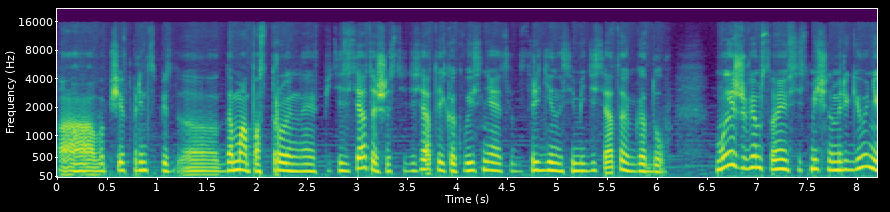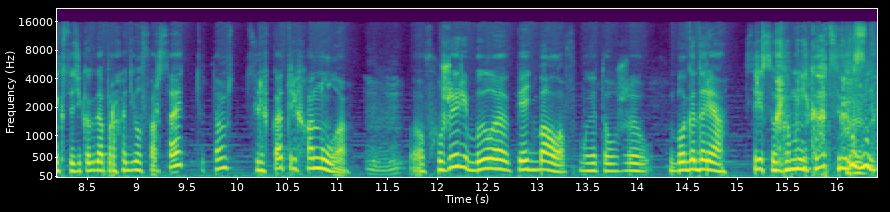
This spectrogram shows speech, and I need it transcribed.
а вообще, в принципе, э, дома, построенные в 50-е, 60-е, как выясняется, до середины 70-х годов. Мы живем с вами в сейсмичном регионе. Кстати, когда проходил форсайт, там слегка тряхануло. В Хужире было 5 баллов. Мы это уже благодаря средствам коммуникации узна-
